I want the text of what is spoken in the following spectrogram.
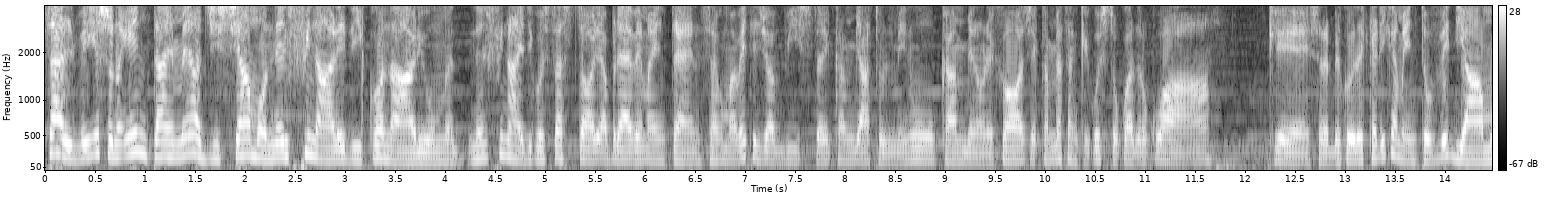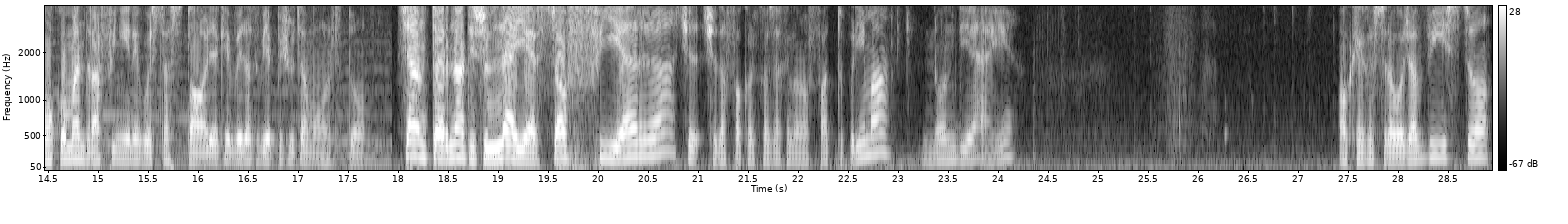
Salve, io sono In Time e oggi siamo nel finale di Conarium. Nel finale di questa storia breve ma intensa. Come avete già visto è cambiato il menu, cambiano le cose È cambiato anche questo quadro qua Che sarebbe quello del caricamento. Vediamo come andrà a finire questa storia Che vedo che vi è piaciuta molto. Siamo tornati su Layers of Fear. C'è da fare qualcosa che non ho fatto prima? Non direi. Ok, questo l'avevo già visto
